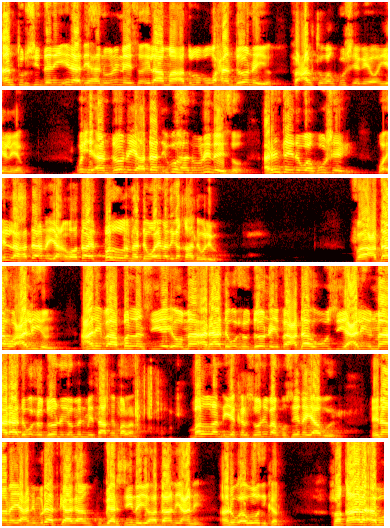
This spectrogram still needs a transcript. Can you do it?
an turshidanii inaad i hanuuninayso ilaa maa adlubu waxaan doonayo facaltu waan kuu sheegaya waan yeelaya wixii aan doonaya haddaad igu hanuuninayso arrintayda waan kuu sheegi wa ilaa haddaan haddaad ballan hadde waa inaad iga qaada weliba. Fa acdaahu caliyun. Cali baa ballan siiyey oo maa araada wuxuu doonayay. Fa acdaahu wuu siiyey. Caliyun maa araada wuxuu doonayo min miithaaqin ballan ballan iyo kalsooni baan ku siinayaa buu yidhi. Inaana yani muraadkaaga aan ku gaarsiinayo haddaan yani anigu awoodi karo. Fa qaala abu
